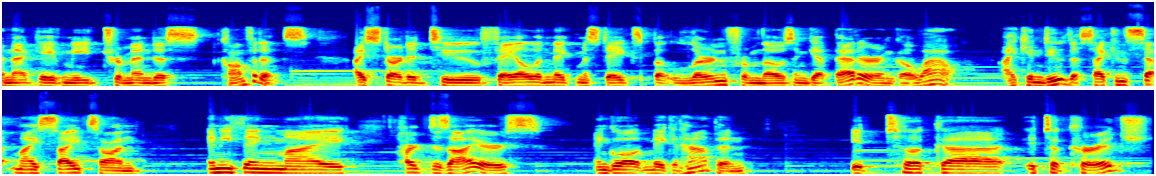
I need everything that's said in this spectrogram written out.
And that gave me tremendous confidence. I started to fail and make mistakes, but learn from those and get better and go, wow, I can do this. I can set my sights on anything my heart desires and go out and make it happen. It took uh, it took courage.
